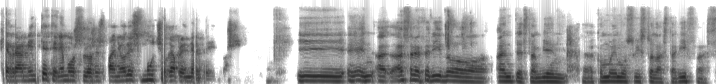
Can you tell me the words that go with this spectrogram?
que realmente tenemos los españoles mucho que aprender de ellos. Y has referido antes también a cómo hemos visto las tarifas.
